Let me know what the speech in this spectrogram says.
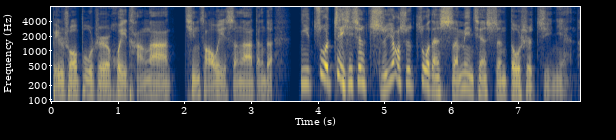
比如说布置会堂啊、清扫卫生啊等等，你做这些事，只要是坐在神面前，神都是纪念的。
